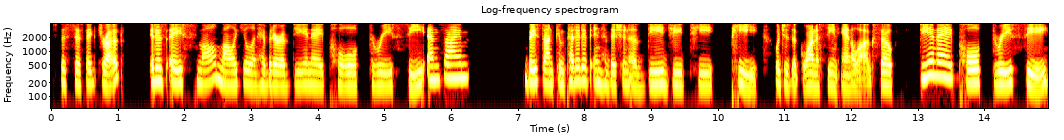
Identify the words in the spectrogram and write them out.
specific drug. It is a small molecule inhibitor of DNA pol 3C enzyme based on competitive inhibition of DGTP, which is a guanosine analog. So DNA pol 3C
